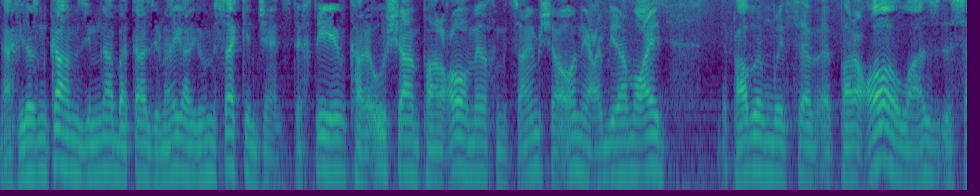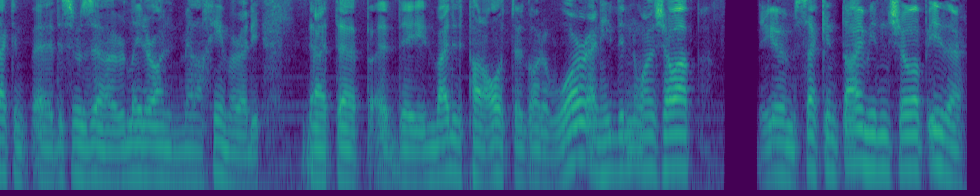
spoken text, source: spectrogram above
Now, if he doesn't come, zimna bata zimna, you got to give him a second chance. The problem with uh, uh, Para'o was the second. Uh, this was uh, later on in Melachim already that uh, they invited Para'o to go to war, and he didn't want to show up. They give him a second time, he didn't show up either.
